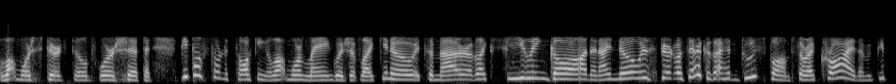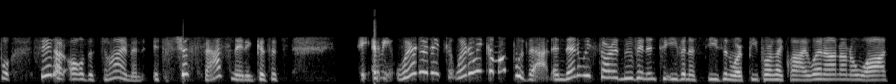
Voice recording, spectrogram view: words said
a lot more spirit filled worship, and people started talking a lot more language of like, you know, it's a matter of like feeling God, and I know His Spirit was there because I had goosebumps or I cried. I mean, people say that all the time, and it's just fascinating because it's I mean, where do they? Where do we come up with that? And then we started moving into even a season where people are like, "Well, I went out on a walk,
